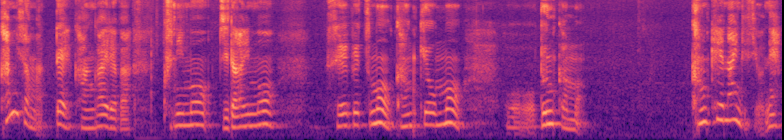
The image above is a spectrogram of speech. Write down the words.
神様って考えれば国も時代も性別も環境も文化も関係ないんですよね。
